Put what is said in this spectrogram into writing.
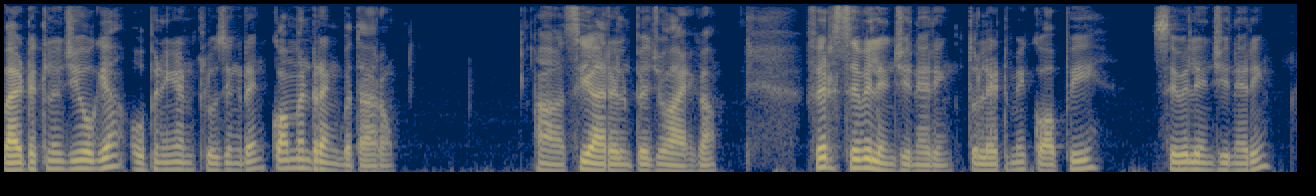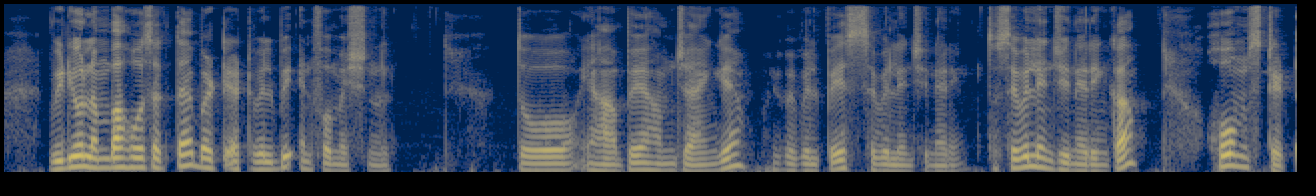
बायोटेक्नोलॉजी हो गया opening and closing rank common rank बता रहा हूँ। हाँ सी आर एल पे जो आएगा। फिर सिविल इंजीनियरिंग तो let me copy civil engineering video लंबा हो सकता है but it will be informational तो यहाँ पे हम जाएँगे we will paste civil engineering तो सिविल इंजीनियरिंग का home state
